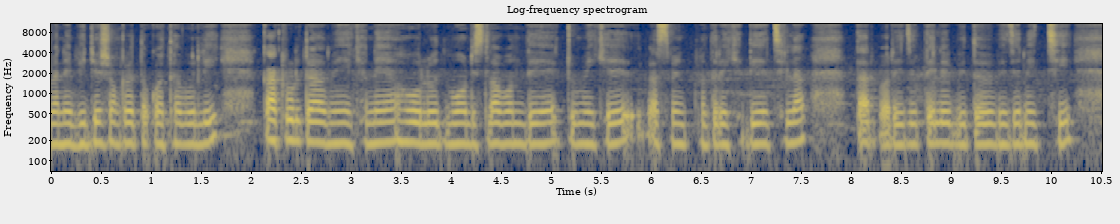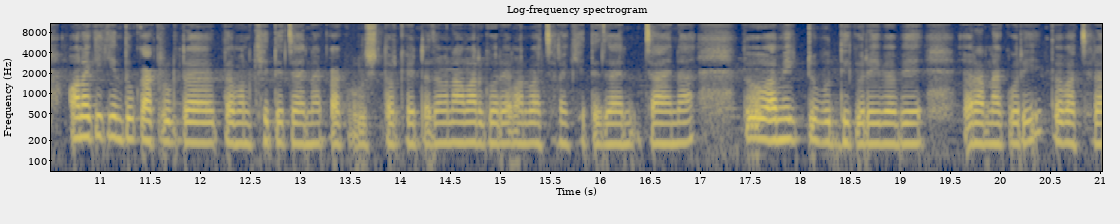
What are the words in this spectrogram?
মানে ভিডিও সংক্রান্ত কথা বলি। কাকরুলটা আমি এখানে হলুদ, মরিচ, লবণ দিয়ে একটু মেখে পাঁচ মিনিট মতো রেখে দিয়েছিলাম। তারপরে যে তেলের ভিতরে ভেজে নিচ্ছি। অনেকে কিন্তু কাকরুলটা তেমন খেতে চায় না, কাকরুল তরকারিটা। যেমন আমার ঘরে আমার বাচ্চারা খেতে যায়, চায় না। তো আমি একটু বুদ্ধি করে এইভাবে রান্না করি। তো বাচ্চারা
